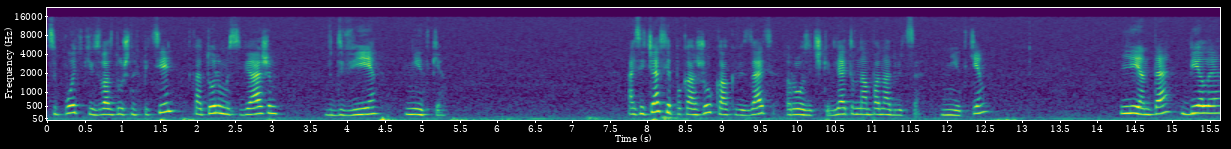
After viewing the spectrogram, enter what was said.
цепочки, из воздушных петель, которые мы свяжем в две нитки. А сейчас я покажу, как вязать розочки. Для этого нам понадобятся нитки, лента белая,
